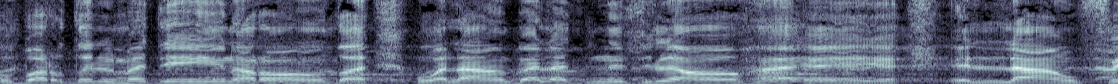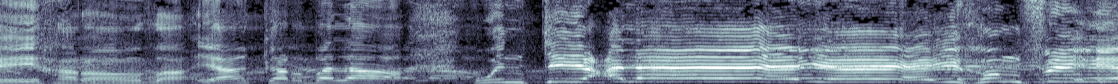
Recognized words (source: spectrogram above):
وبرض المدينة روضة. ولا بلد نزلوها إلا وفيها روضة يا كربلاء وانتي عليهم في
